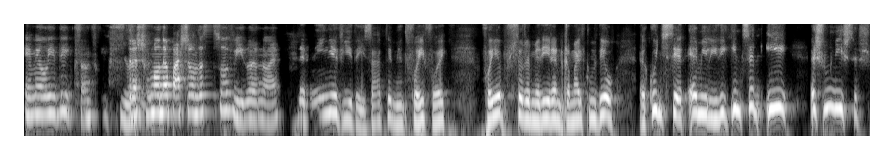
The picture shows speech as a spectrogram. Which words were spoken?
Emily Dixon, que se transformou na paixão da sua vida, não é? Da minha vida, exatamente, foi, foi. Foi a professora Maria Irene Ramalho que me deu a conhecer Emily Dickinson e as feministas.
